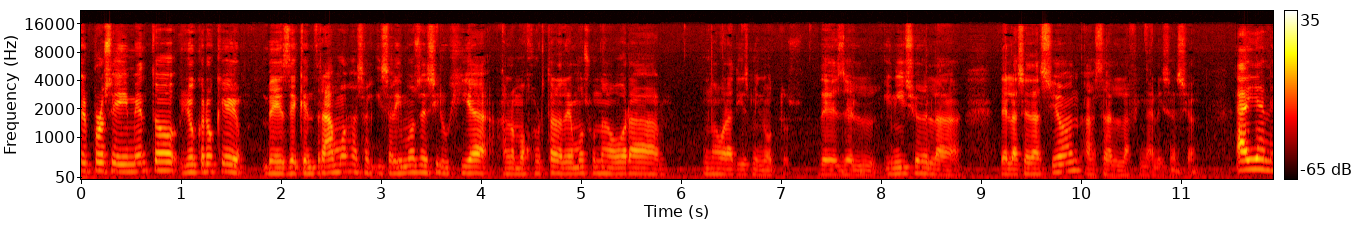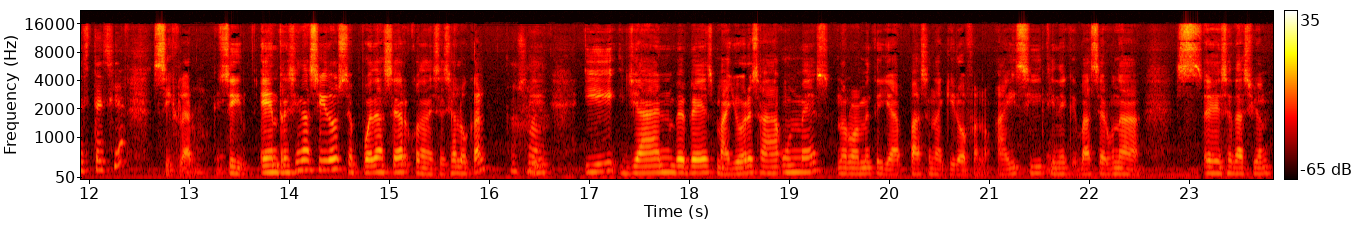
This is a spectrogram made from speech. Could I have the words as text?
el procedimiento, yo creo que desde que entramos y salimos de cirugía, a lo mejor tardaremos una hora, una hora diez minutos, desde el inicio de la, de la sedación hasta la finalización. ¿Hay anestesia? Sí, claro. Sí, en recién nacidos se puede hacer con anestesia local. Y ya en bebés mayores a un mes, normalmente ya pasan a quirófano. Ahí sí tiene que, va a ser una eh, sedación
